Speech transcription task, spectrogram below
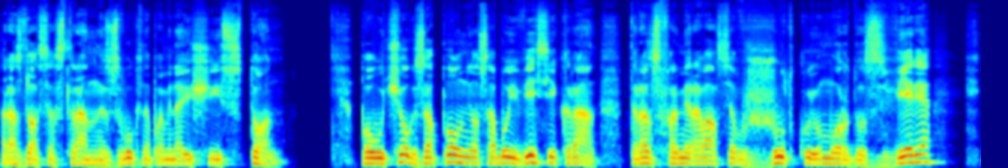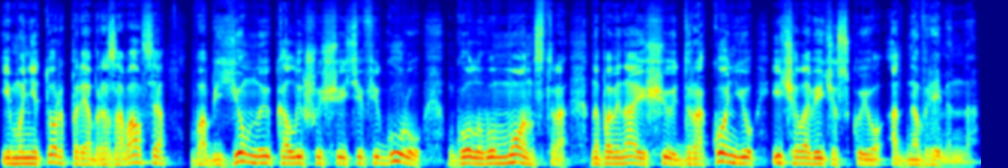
Раздался странный звук, напоминающий стон. Паучок заполнил собой весь экран, трансформировался в жуткую морду зверя, и монитор преобразовался в объемную колышущуюся фигуру, голову монстра, напоминающую драконью и человеческую одновременно.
